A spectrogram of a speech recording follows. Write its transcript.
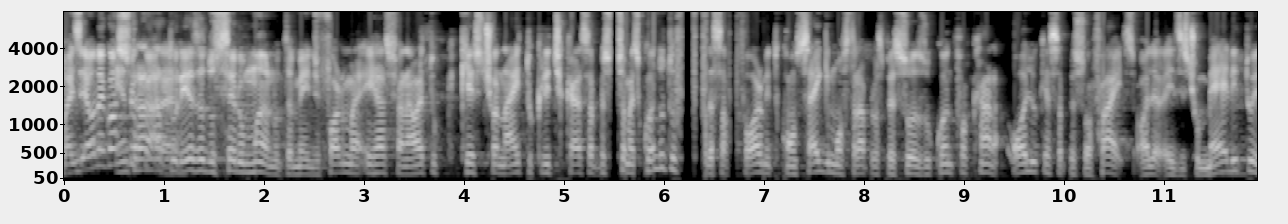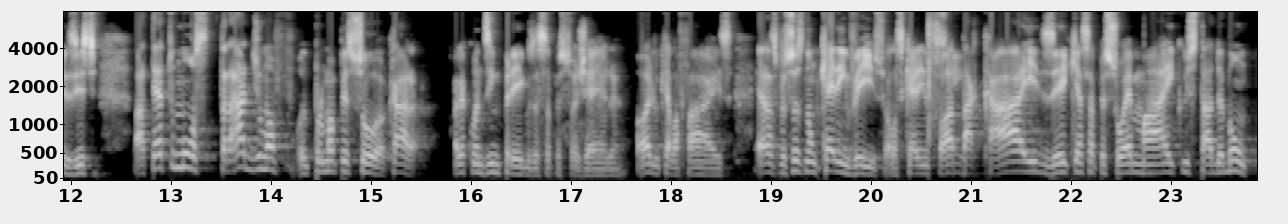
Mas é um negócio, Entra cara... a natureza do ser humano também, de forma irracional, é tu questionar e tu criticar essa pessoa. Mas quando tu dessa forma e tu consegue mostrar para as pessoas o quanto, fala, cara, olha o que essa pessoa faz. Olha, existe o mérito, existe... Até tu mostrar de uma, para uma pessoa, cara, Olha quantos empregos essa pessoa gera. Olha o que ela faz. As pessoas não querem ver isso. Elas querem só Sim. atacar e dizer que essa pessoa é má e que o Estado é bom.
